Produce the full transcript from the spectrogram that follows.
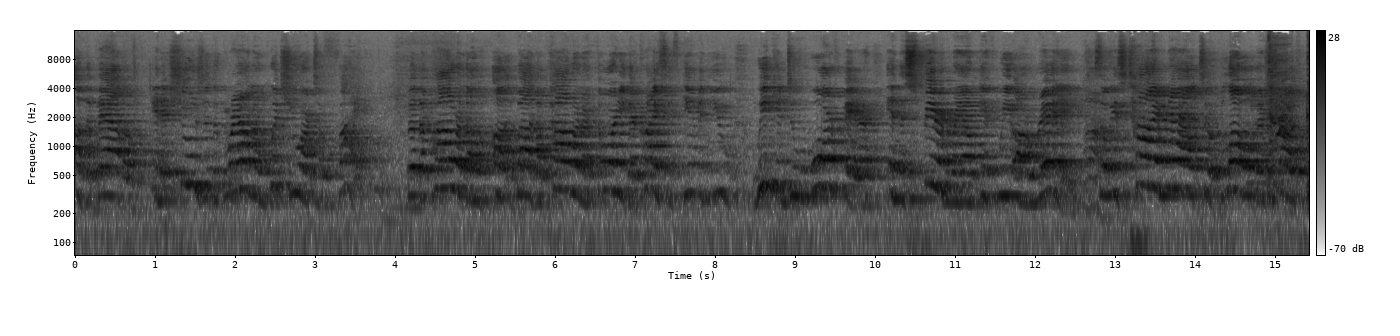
of the battle, and it chooses the ground on which you are to fight. But the power, the, uh, by the power and authority that Christ has given you, we can do warfare in the spirit realm if we are ready. So it's time now to blow the shofar.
